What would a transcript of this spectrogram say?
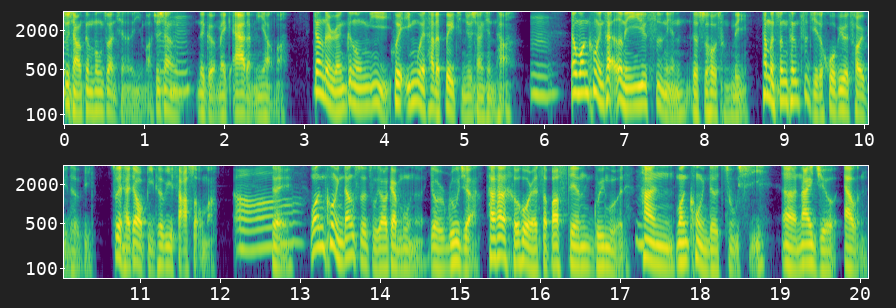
就想要跟风赚钱而已嘛，就像那个 Make Adam 一样嘛。这样的人更容易会因为他的背景就相信他。嗯那 OneCoin 在二零一四年的时候成立，他们声称自己的货币会超越比特币，所以才叫比特币杀手嘛。哦，对，OneCoin 当时的主要干部呢有 Ruja，还有他的合伙人 Sebastian Greenwood 和 OneCoin 的主席呃 Nigel Allen。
